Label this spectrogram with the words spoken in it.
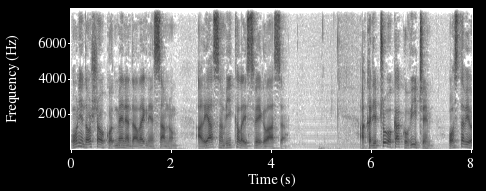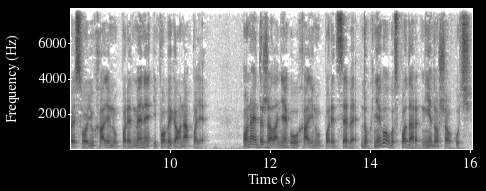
On je došao kod mene da legne sa mnom, ali ja sam vikala iz sve glasa. A kad je čuo kako vičem, ostavio je svoju haljinu pored mene i pobegao napolje. Ona je držala njegovu haljinu pored sebe, dok njegov gospodar nije došao kući.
